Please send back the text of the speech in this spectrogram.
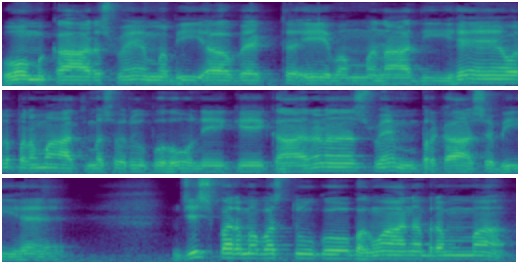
ओमकार स्वयं भी अव्यक्त एवं अनादि है और परमात्म स्वरूप होने के कारण स्वयं प्रकाश भी है। जिस परम वस्तु को भगवान ब्रह्मा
